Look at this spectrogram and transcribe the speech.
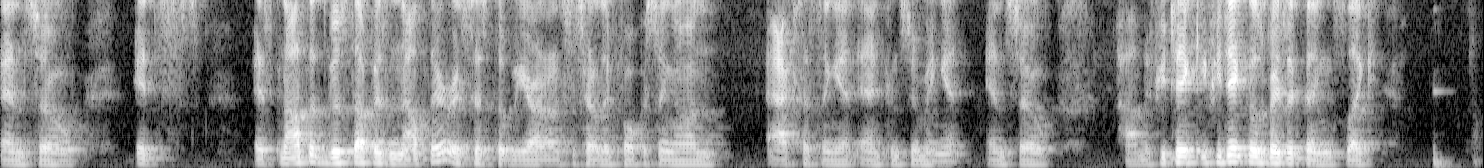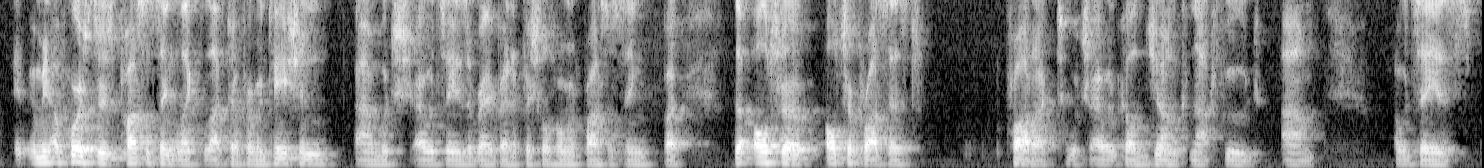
And so it's it's not that good stuff isn't out there. It's just that we aren't necessarily focusing on accessing it and consuming it. And so um, if you take if you take those basic things like I mean, of course, there's processing like lactofermentation, um, which I would say is a very beneficial form of processing. But the ultra ultra processed product, which I would call junk, not food, um, I would say is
